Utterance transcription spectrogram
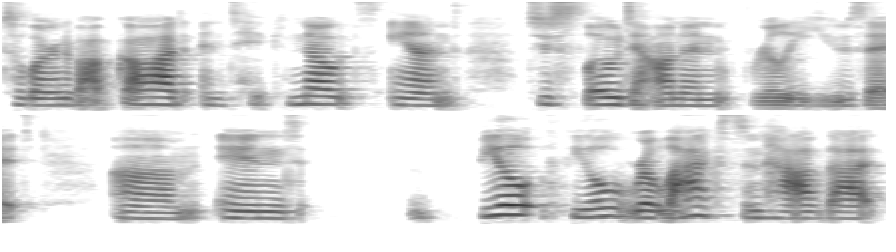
to learn about God and take notes and to slow down and really use it um, and feel feel relaxed and have that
